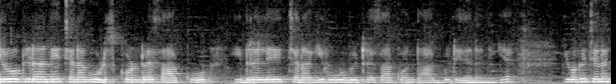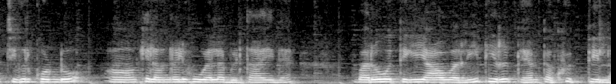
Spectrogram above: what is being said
ಇರೋ ಗಿಡನೇ ಚೆನ್ನಾಗಿ ಉಳಿಸ್ಕೊಂಡ್ರೆ ಸಾಕು. ಇದರಲ್ಲೇ ಚೆನ್ನಾಗಿ ಹೂವು ಬಿಟ್ಟರೆ ಸಾಕು ಅಂತ ಆಗಿಬಿಟ್ಟಿದೆ ನನಗೆ. ಇವಾಗ ಚೆನ್ನಾಗಿ ಚಿಗುರ್ಕೊಂಡು ಕೆಲವೊಂದರಲ್ಲಿ ಹೂವೆಲ್ಲ ಬಿಡ್ತಾ ಇದೆ. ಬರೋ ಹೊತ್ತಿಗೆ ಯಾವ ರೀತಿ ಇರುತ್ತೆ ಅಂತ ಗೊತ್ತಿಲ್ಲ.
